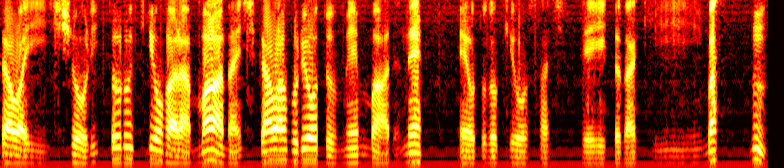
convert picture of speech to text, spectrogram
川一生、リトル清原、マーナ、石川不良というメンバーでね、えー、お届けをさせていただきます。うん。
